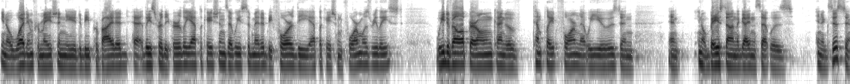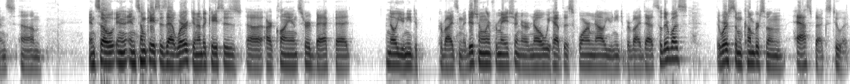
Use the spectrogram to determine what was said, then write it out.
you know, what information needed to be provided, at least for the early applications that we submitted before the application form was released. We developed our own kind of template form that we used, and, and, you know, based on the guidance that was in existence. Um, and so in, in some cases that worked. In other cases, uh, our clients heard back that, no, you need to provide some additional information, or no, we have this form now, you need to provide that. So there was, there were some cumbersome aspects to it.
